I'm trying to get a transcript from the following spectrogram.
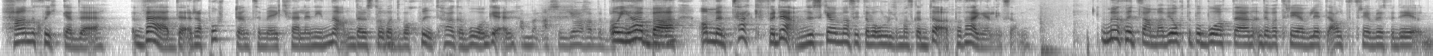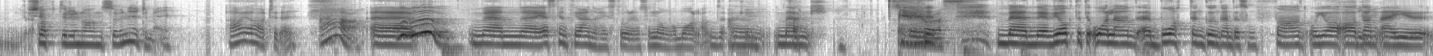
Han skickade väderrapporten till mig kvällen innan där det stod att det var skithöga vågor. Ja, alltså jag bara... Och jag bara, ja men tack för den. Nu ska man sitta och vara orolig att man ska dö på vägen liksom. Men skitsamma, vi åkte på båten, det var trevligt, alltid trevligt för det. Köpte du någon souvenir till mig? Ja, jag har till dig. Ah, Eh, men eh, jag ska inte göra den här historien så lång om Åland. Okej, Eh, men, tack. Men eh, vi åkte till Åland, eh, båten gungade som fan och jag och Adam är ju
